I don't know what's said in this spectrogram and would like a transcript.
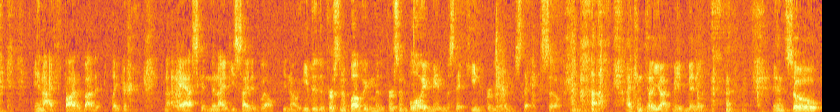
And I thought about it later, and I asked, and then I decided, well, you know, either the person above him or the person below him made a mistake. He never made a mistake, so I can tell you I've made many. And so,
